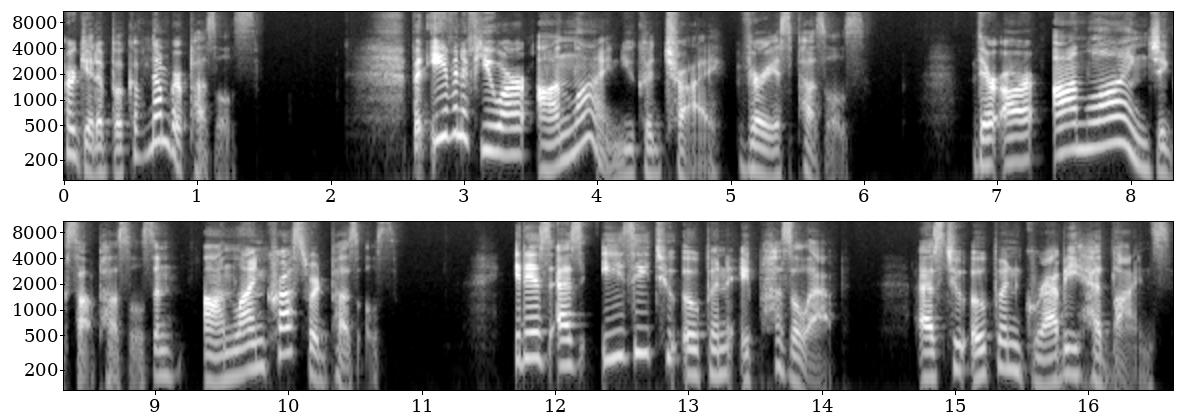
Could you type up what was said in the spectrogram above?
or get a book of number puzzles. But even if you are online, you could try various puzzles. There are online jigsaw puzzles and online crossword puzzles. It is as easy to open a puzzle app as to open grabby headlines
